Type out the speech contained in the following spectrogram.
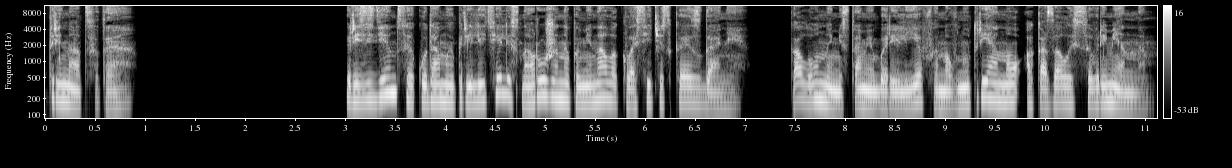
13. Резиденция, куда мы прилетели, снаружи напоминала классическое здание. Колонны, местами барельефы, но внутри оно оказалось современным.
